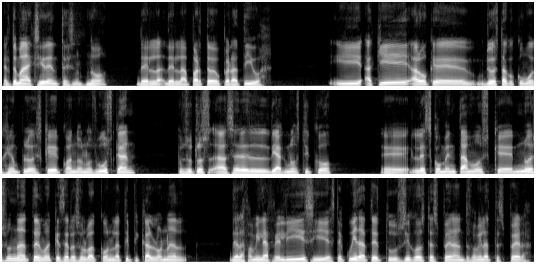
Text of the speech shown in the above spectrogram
el tema de accidentes, ¿no? de la, de la parte operativa. Y aquí algo que yo destaco como ejemplo es que cuando nos buscan, pues nosotros hacer el diagnóstico eh, les comentamos que no es un tema que se resuelva con la típica lona de la familia feliz y este cuídate, tus hijos te esperan, tu familia te espera,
